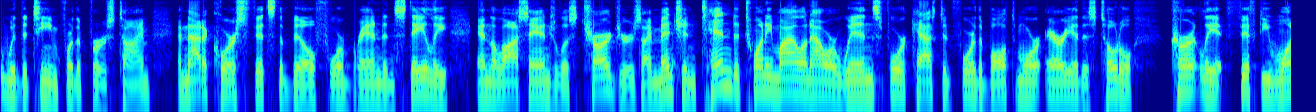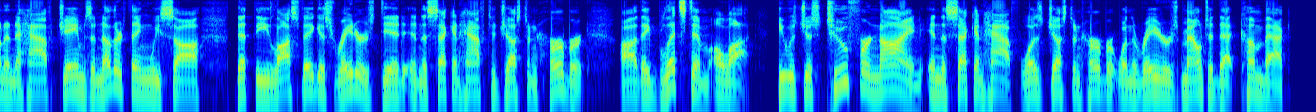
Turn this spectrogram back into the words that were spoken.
with the team for the first time. And that of course fits the bill for Brandon Staley and the Los Angeles Chargers. I mentioned 10 to 20 mile an hour winds forecasted for the Baltimore area. This total currently at 51 and a half. James, another thing we saw that the Las Vegas Raiders did in the second half to Justin Herbert, uh, they blitzed him a lot. He was just two for nine in the second half, was Justin Herbert when the Raiders mounted that comeback.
